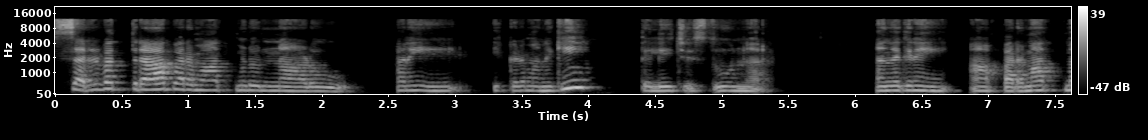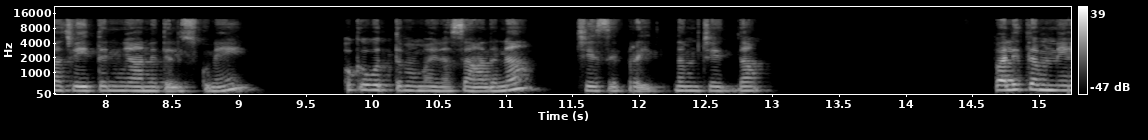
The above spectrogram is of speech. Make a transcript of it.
సర్వత్రా పరమాత్ముడు ఉన్నాడు అని ఇక్కడ మనకి తెలియచేస్తూ ఉన్నారు. అందుకని ఆ పరమాత్మ చైతన్యాన్ని తెలుసుకునే ఒక ఉత్తమమైన సాధన చేసే ప్రయత్నం చేద్దాం. ఫలితంని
